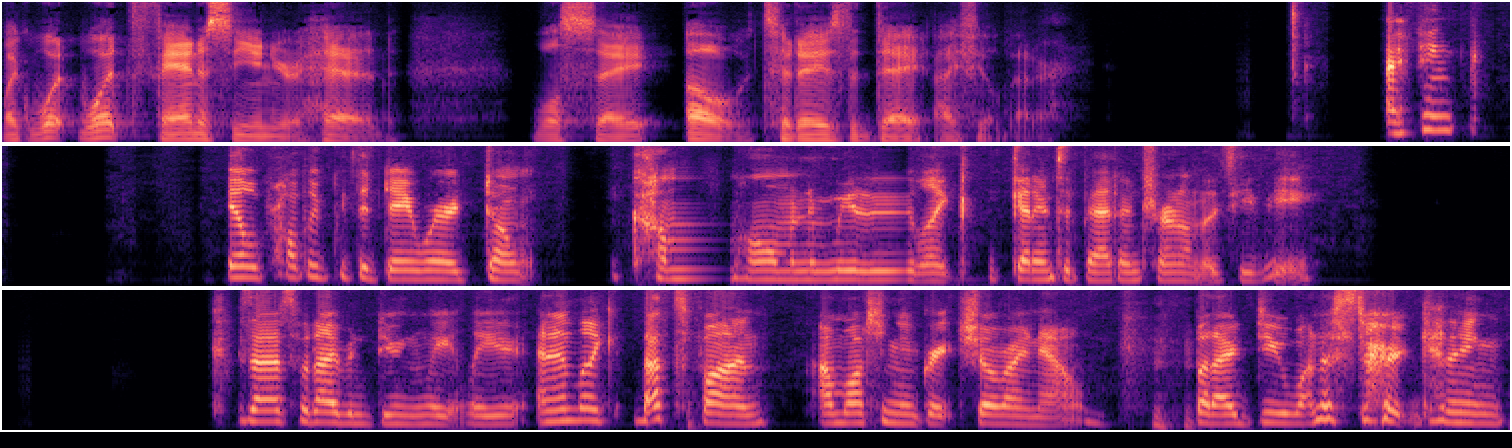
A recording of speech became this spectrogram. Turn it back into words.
Like what what fantasy in your head will say, "Oh, today's the day I feel better." I think it'll probably be the day where I don't come home and immediately like get into bed and turn on the TV. because that's what I've been doing lately. And like that's fun. I'm watching a great show right now, but I do want to start getting,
